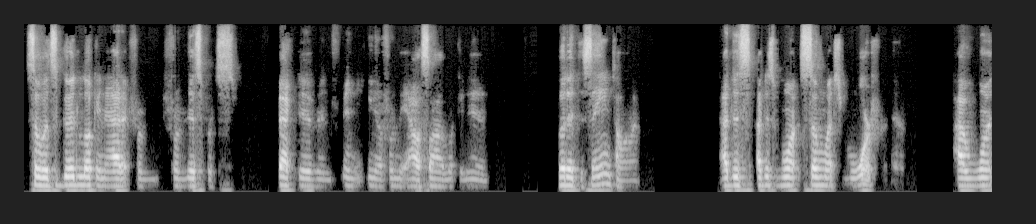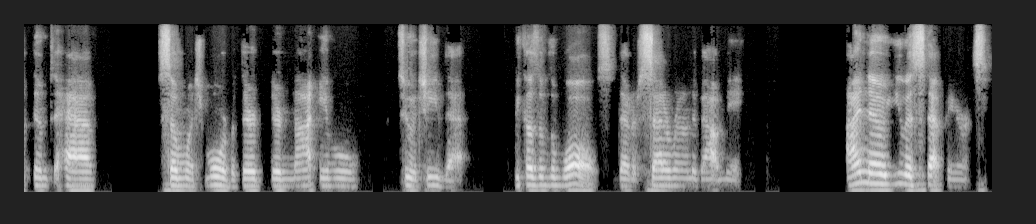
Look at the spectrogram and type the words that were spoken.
So it's good looking at it from from this perspective and, and you know from the outside looking in. But at the same time, I just I just want so much more for them. I want them to have so much more, but they're they're not able to achieve that because of the walls that are set around about me. I know you as step parents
